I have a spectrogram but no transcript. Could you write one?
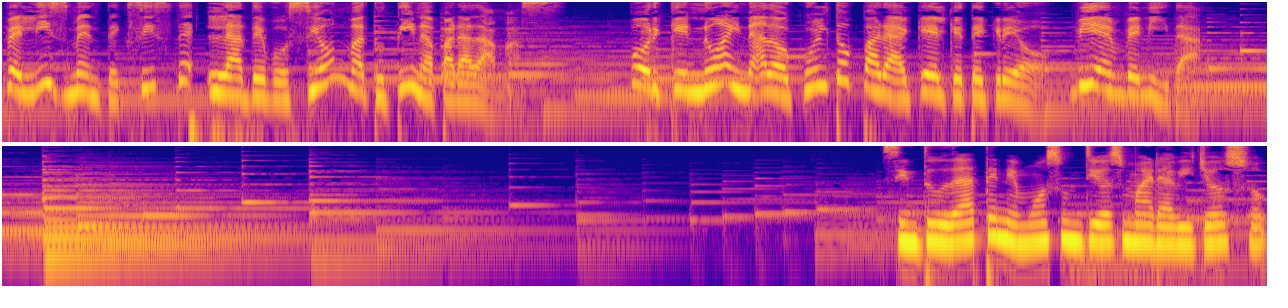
Felizmente existe la devoción matutina para damas. Porque no hay nada oculto para aquel que te creó. Bienvenida. Sin duda tenemos un Dios maravilloso,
